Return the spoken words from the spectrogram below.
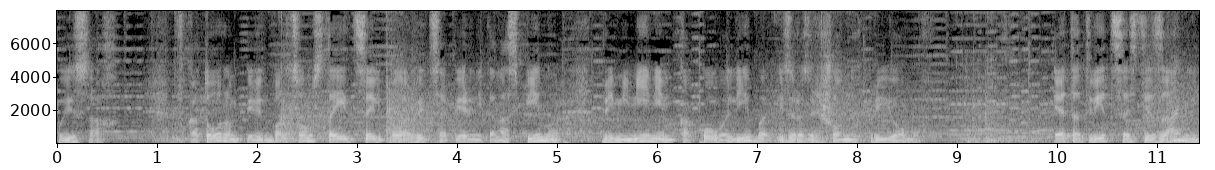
поясах, в котором перед борцом стоит цель положить соперника на спину применением какого-либо из разрешенных приемов. Этот вид состязаний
